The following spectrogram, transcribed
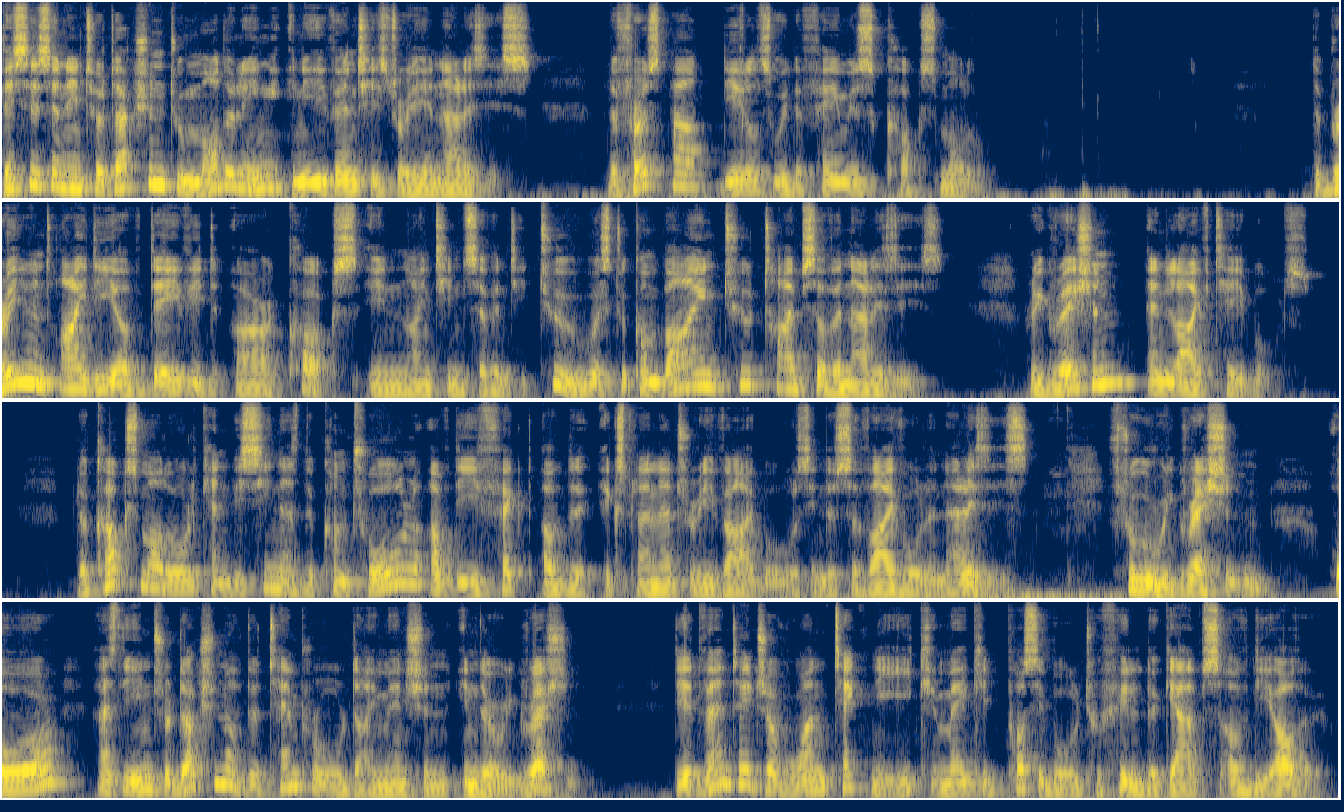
This is an introduction to modeling in event history analysis. The first part deals with the famous Cox model. The brilliant idea of David R. Cox in 1972 was to combine two types of analysis, regression and life tables. The Cox model can be seen as the control of the effect of the explanatory variables in the survival analysis through regression or as the introduction of the temporal dimension in the regression. The advantage of one technique make it possible to fill the gaps of the other.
